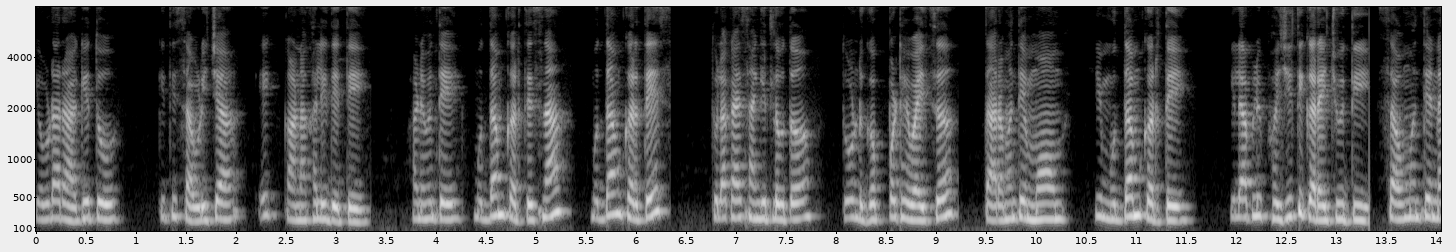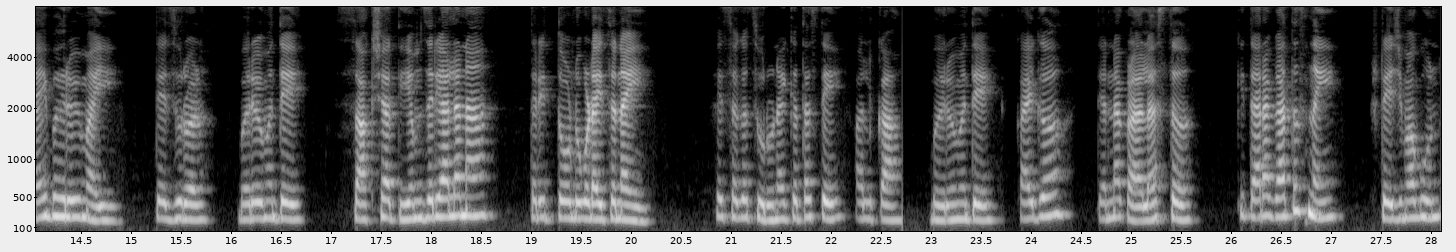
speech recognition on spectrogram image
एवढा राग येतो की ती सावळीच्या एक कानाखाली देते आणि म्हणते मुद्दाम करतेस ना? मुद्दाम करतेस? तुला काय सांगितलं होतं? तोंड गप्प ठेवायचं? तारा म्हणते मॉम ही मुद्दाम करते. हिला आपली फजिती करायची होती. साऊ म्हणते नाही भैरवी माई. ते झुरळ भैरवी म्हणते साक्षात यम जरी आला ना तरी तोंड उघडायचं नाही. हे सगळं चुरून ऐकत असते अलका. भैरवी म्हणते काय ग? त्यांना कळालं असतं की तारा गातच नाही. स्टेज मागून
